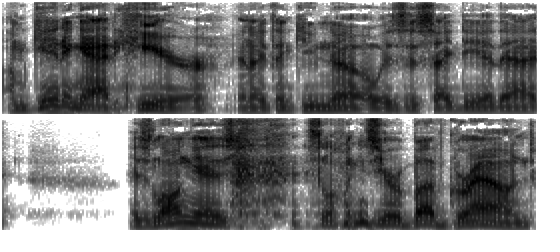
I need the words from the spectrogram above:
I'm getting at here, and I think you know, is this idea that as long as as long as you're above ground,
